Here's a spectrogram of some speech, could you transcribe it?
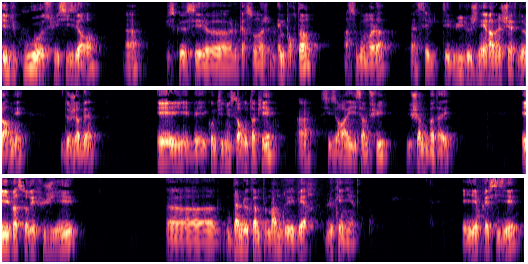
Et du coup, suit Sisera, hein, puisque c'est le, personnage important à ce moment-là. Hein, C'était lui le général en chef de l'armée de Jabin. Et ben, il continue sa route à pied. Hein, Sisera, il s'enfuit du champ de bataille. Et il va se réfugier euh, dans le campement de Héber, le Kenya. Et il est précisé,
